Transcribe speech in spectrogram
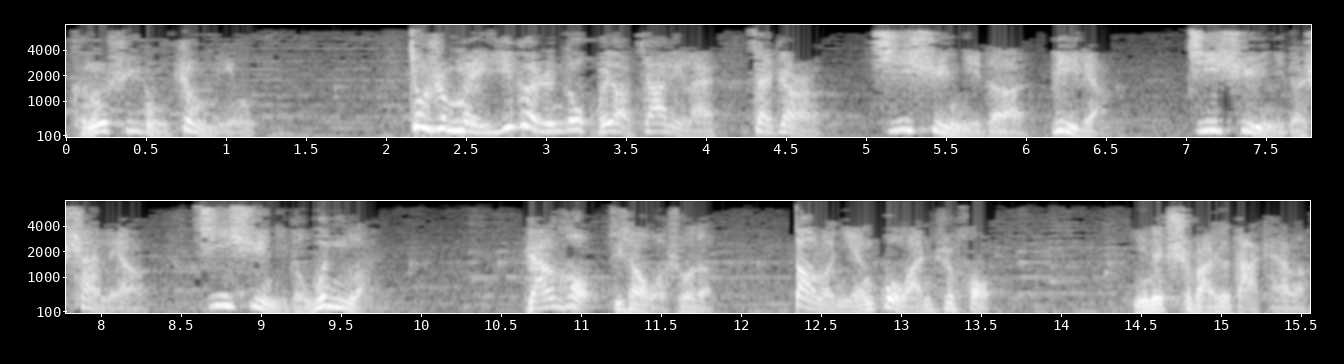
可能是一种证明，就是每一个人都回到家里来，在这儿积蓄你的力量，积蓄你的善良，积蓄你的温暖。然后，就像我说的，到了年过完之后，你那翅膀就打开了，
